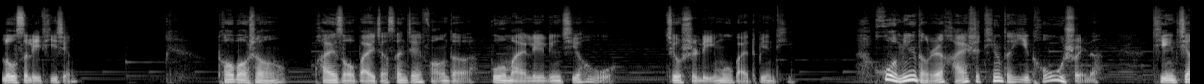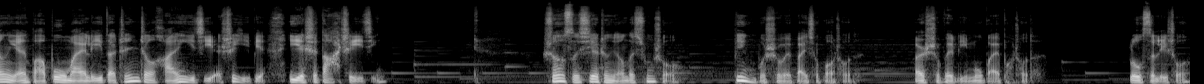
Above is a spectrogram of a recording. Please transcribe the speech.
卢斯里提醒。淘宝上拍走白家三间房的不买力零七幺五，就是李慕白的变体。霍明等人还是听得一头雾水呢。听江岩把不买离的真正含义解释一遍，也是大吃一惊。杀死谢正阳的凶手，并不是为白秀报仇的。而是为李慕白报仇的，卢斯里说：“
